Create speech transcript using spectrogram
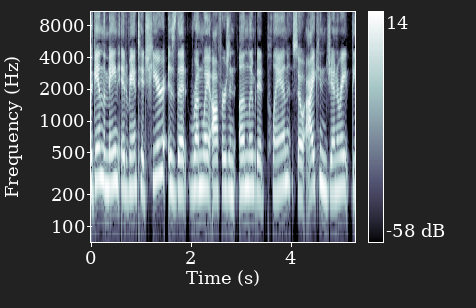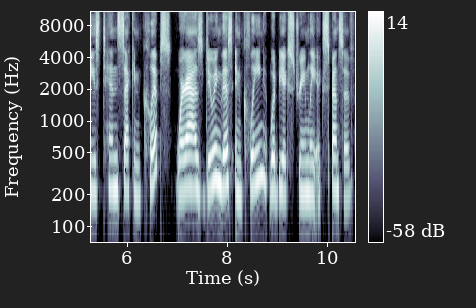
Again, the main advantage here is that Runway offers an unlimited plan, so I can generate these 10 second clips, whereas doing this in Kling would be extremely expensive.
